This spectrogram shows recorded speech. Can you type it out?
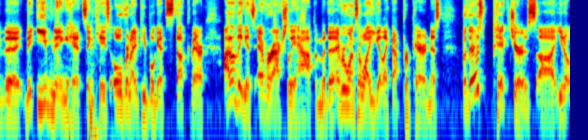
the the evening hits in case overnight people get stuck there. I don't think it's ever actually happened, but every once in a while you get like that preparedness. But there's pictures, uh, you know.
